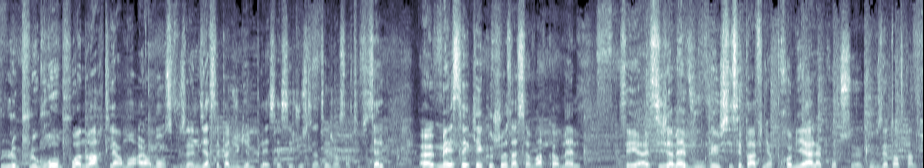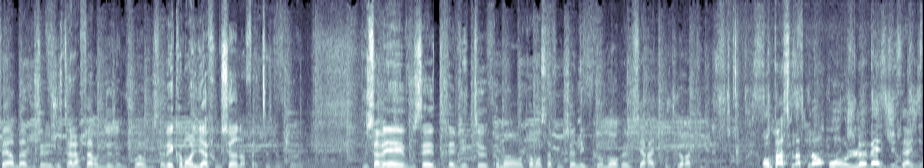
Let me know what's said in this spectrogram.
le plus gros point noir, clairement. Alors bon, vous allez me dire, c'est pas du gameplay, ça c'est juste l'intelligence artificielle. Euh, mais c'est quelque chose à savoir quand même. Euh, si jamais vous réussissez pas à finir premier à la course euh, que vous êtes en train de faire, bah, vous avez juste à la faire une deuxième fois. Vous savez comment l'IA fonctionne en fait. Donc, euh, vous savez, vous savez très vite comment, ça fonctionne et comment réussir à être plus rapide. On passe maintenant au level design.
